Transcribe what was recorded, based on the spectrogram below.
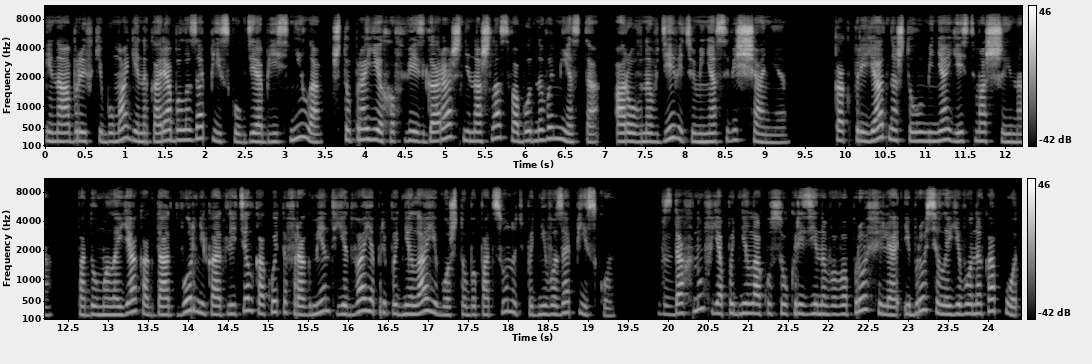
и на обрывке бумаги накорябала записку, где объяснила, что проехав весь гараж, не нашла свободного места, а ровно в 9 у меня совещание. Как приятно, что у меня есть машина, подумала я, когда от дворника отлетел какой-то фрагмент, едва я приподняла его, чтобы подсунуть под него записку. Вздохнув, я подняла кусок резинового профиля и бросила его на капот,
